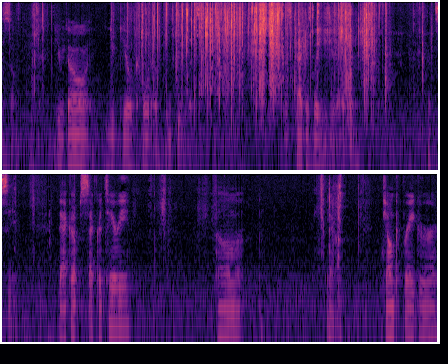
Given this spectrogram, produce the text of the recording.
So, here we go. Yu-Gi-Oh! Code of. This pack is way easier to open. Let's see. Backup secretary. Um. Yeah. Junk breaker.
